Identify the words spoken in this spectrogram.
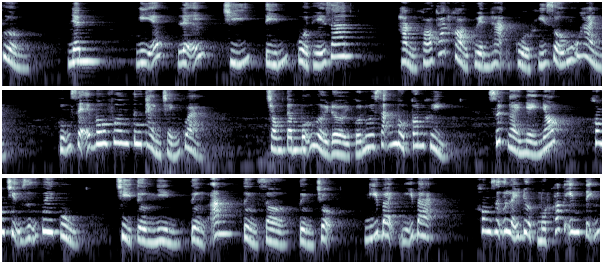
thường, nhân, nghĩa, lễ, trí, tín của thế gian, hẳn khó thoát khỏi quyền hạn của khí số ngũ hành, cũng sẽ vô phương tu thành chánh quả. Trong tâm mỗi người đời có nuôi sẵn một con khỉ, suốt ngày nhảy nhót, không chịu giữ quy củ, chỉ tưởng nhìn, tưởng ăn, tưởng sờ, tưởng trộm, nghĩ bệnh, nghĩ bạ, không giữ lấy được một khắc yên tĩnh,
